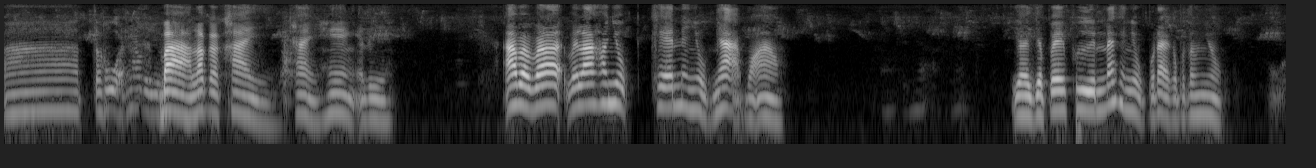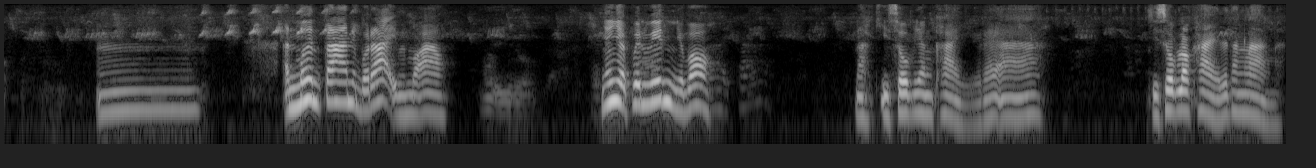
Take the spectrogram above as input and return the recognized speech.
ป้าดตปวดเท่ากับอยู่บ่าแล้วก็ไข่ไข่แห้งอะไรอะแบบว่า เวลาเขาหยกแค้นเนี่ยหยกยากบ่เอาอย่าจะไปพื้นได้ขยกบ่ได้ก็บ่ต้องหยก อืมอันมื่นตานี่บ่ได้มันบ่เอายังอยากเป็นวินอยู่บ่น่ะขี่ซบยังไข่อยู่ได้อา สีซบเราไข่ได้ทั้งล่างนะ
